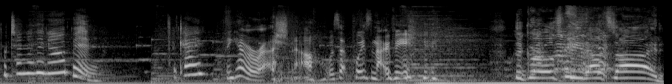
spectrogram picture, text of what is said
Pretend nothing happened. Okay? I think I have a rash now. Was that poison ivy? The girls peed outside.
